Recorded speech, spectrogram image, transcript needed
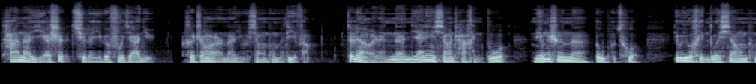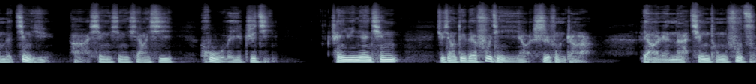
他呢也是娶了一个富家女，和张耳呢有相同的地方。这两个人呢年龄相差很多，名声呢都不错，又有很多相同的境遇。啊，惺惺相惜，互为知己。陈馀年轻，就像对待父亲一样侍奉张耳，两人呢情同父子，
